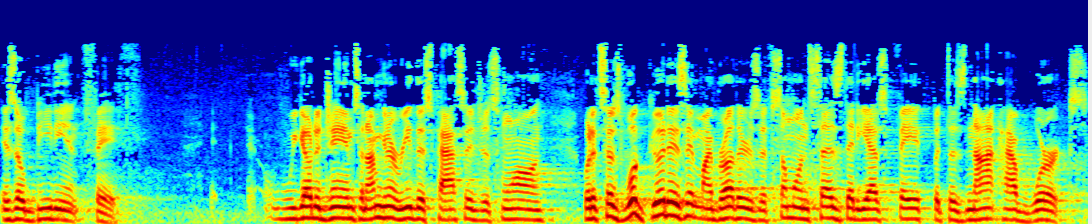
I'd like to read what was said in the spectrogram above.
is obedient faith. We go to James, and I'm going to read this passage. It's long, but it says, What good is it, my brothers, if someone says that he has faith but does not have works?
